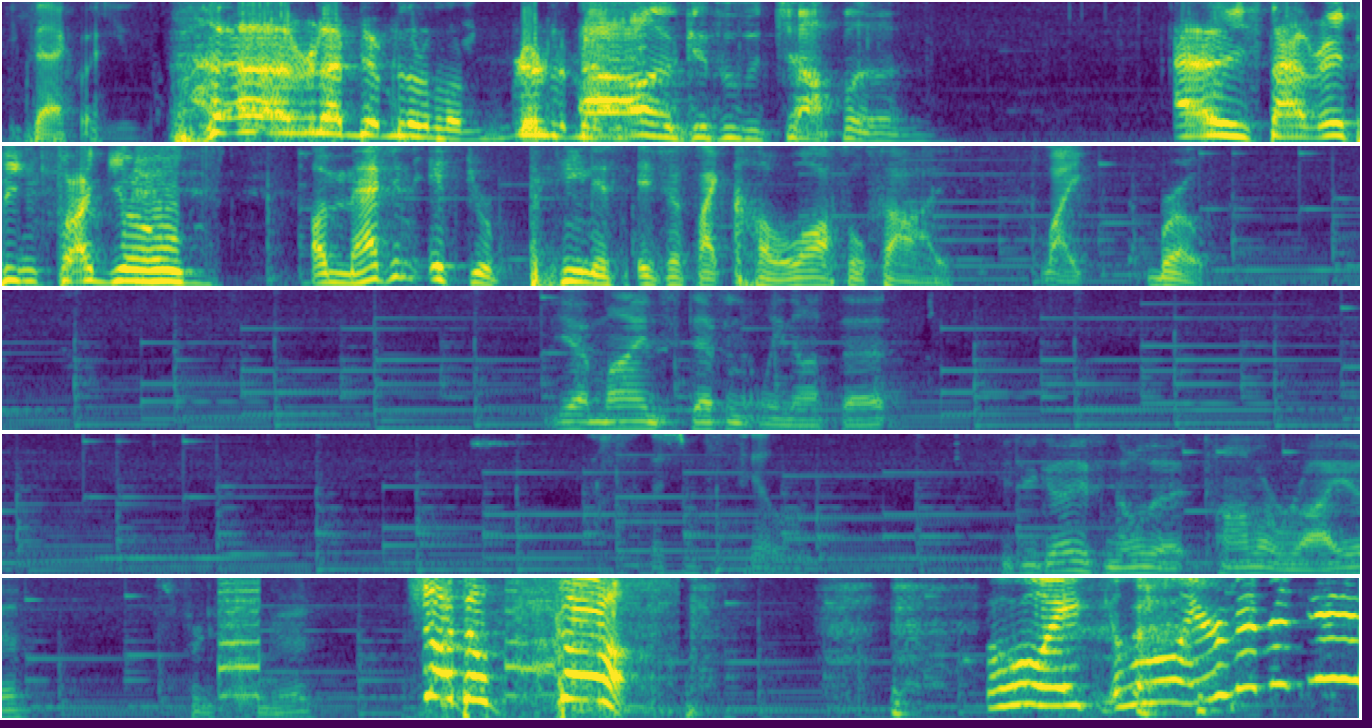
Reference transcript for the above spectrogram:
Exactly. you. Oh, ah, get to the chopper. Oh, stop raping five year olds. Imagine if your penis is just like colossal size. Like, bro. Yeah, mine's definitely not that. There's no film. Did you guys know that Tom Araya is pretty good? Shut the fuck up! Oh, I oh I remember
